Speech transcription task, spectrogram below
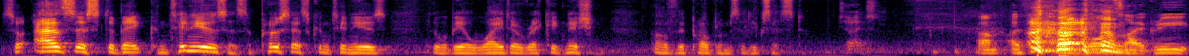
So as this debate continues, as the process continues, there will be a wider recognition of the problems that exist. Jackson. Um, I think there was, I agree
